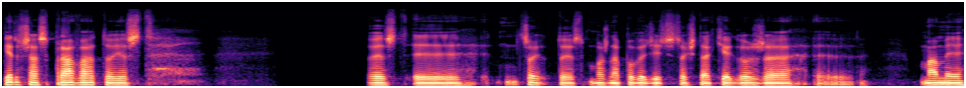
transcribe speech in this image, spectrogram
pierwsza sprawa to jest, to jest, y, co, to jest, można powiedzieć, coś takiego, że y, mamy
